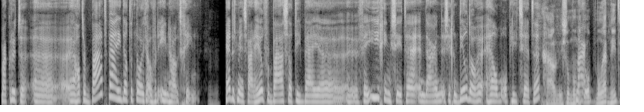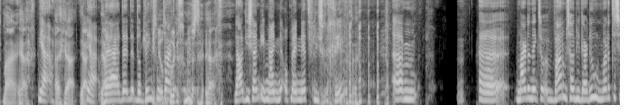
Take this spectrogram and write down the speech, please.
Mark Rutte uh, had er baat bij dat het nooit over de inhoud ging. Dus mensen waren heel verbaasd dat hij bij eh, eh, VI ging zitten en daar een- zich een dildo-helm op liet zetten. Nou, die stond nog Maar- niet op, nog net niet, maar ja. Ja, ja, ja, ja, nou ja, de- de- dat ding die stond daar. gelukkig gemist. ja. Nou, die zijn in mijn, op mijn netvlies gegrift. Ehm, eh, maar dan denk je, waarom zou hij daar doen? Maar dat is,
